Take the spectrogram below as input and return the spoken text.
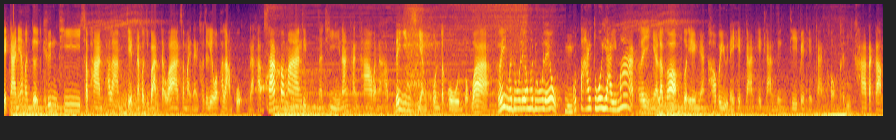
เหตุการณ์นี้มันเกิดขึ้นที่สะพานพระราม7ณปัจจุบันแต่ว่าสมัยนั้นเขาจะเรียกว่าพระราม6นะครับสักประมาณ 10 นาทีนั่งทานข้าวกันนะครับ ได้ยินเสียงคนตะโกนบอกว่า เฮ้ย มาดูเร็วมาดูเร็วหมูตายตัวใหญ่มากอะไรอย่างเงี้ยแล้วก็ตัวเองเนี่ยเข้าไปอยู่ในเหตุการณ์เหตุการณ์หนึ่งที่เป็นเหตุการณ์ของคดีฆาตกรรม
